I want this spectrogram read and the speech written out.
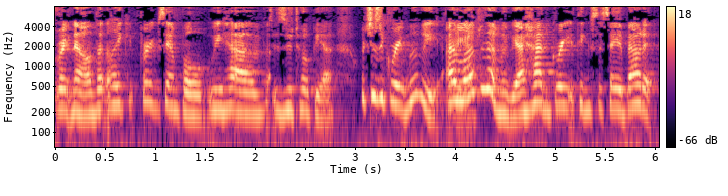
right now that, like, for example, we have Zootopia, which is a great movie. I loved go. that movie. I had great things to say about it,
